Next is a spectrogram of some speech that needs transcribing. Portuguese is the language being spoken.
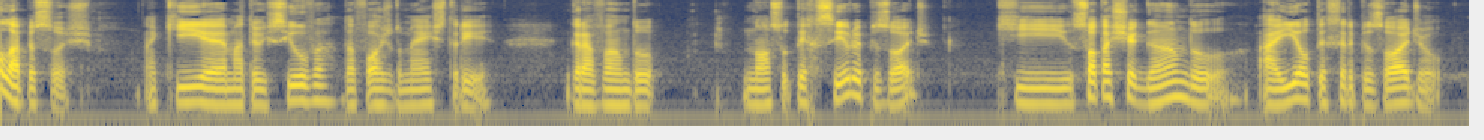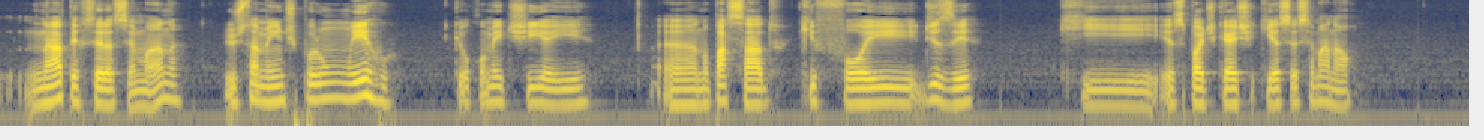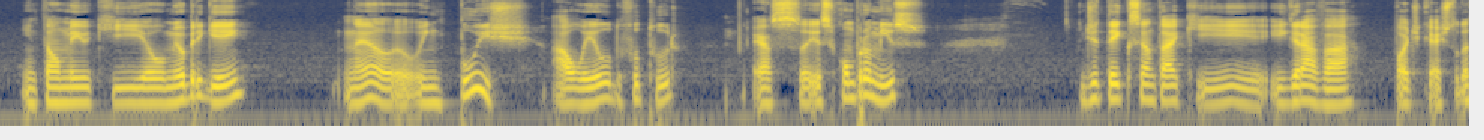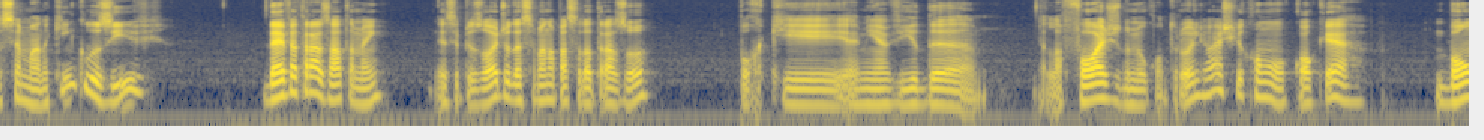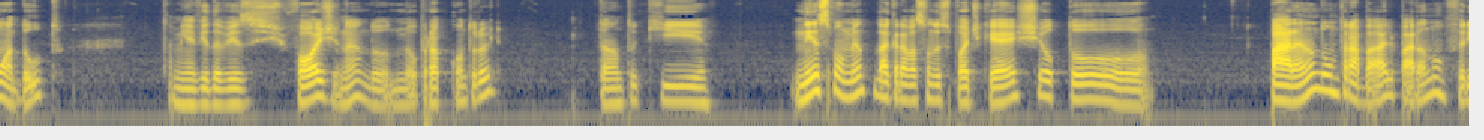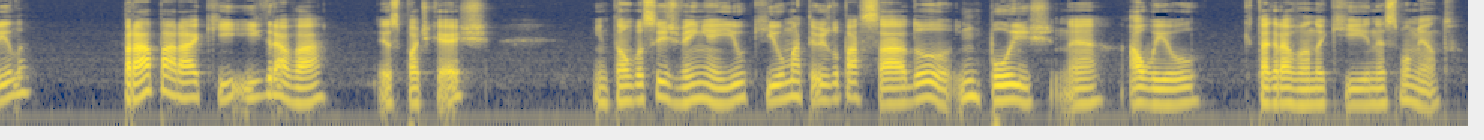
Olá, pessoas. Aqui é Matheus Silva, da Forja do Mestre, gravando nosso terceiro episódio, que só tá chegando aí ao terceiro episódio na terceira semana, justamente por um erro que eu cometi aí uh, no passado, que foi dizer que esse podcast aqui ia ser semanal. Então meio que eu me obriguei, né? Eu, eu impus ao eu do futuro essa, esse compromisso de ter que sentar aqui e gravar podcast toda semana, que inclusive deve atrasar também. Esse episódio da semana passada atrasou, porque a minha vida ela foge do meu controle. Eu acho que como qualquer bom adulto, a minha vida às vezes foge, né, do, do meu próprio controle. Tanto que nesse momento da gravação desse podcast eu tô parando um trabalho, parando um freela, para parar aqui e gravar esse podcast. Então vocês veem aí o que o Mateus do passado impôs, né, ao eu que está gravando aqui nesse momento.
